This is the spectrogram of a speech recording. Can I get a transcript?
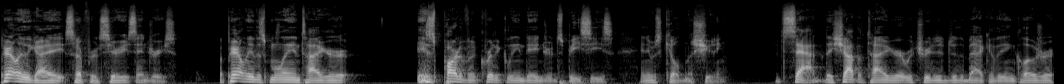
Apparently, the guy suffered serious injuries. Apparently, this Malayan tiger is part of a critically endangered species, and he was killed in the shooting. It's sad. They shot the tiger, it retreated to the back of the enclosure.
